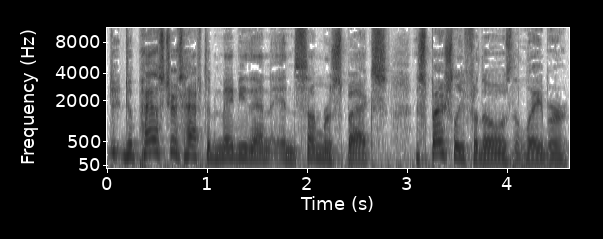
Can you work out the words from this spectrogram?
Do, do, pastors have to maybe then, in some respects, especially for those that labor,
